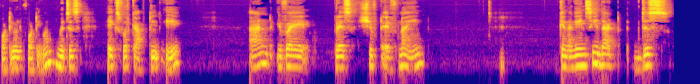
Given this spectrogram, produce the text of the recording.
41 41 which is X for capital A and if I press shift F9 you can again see that this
